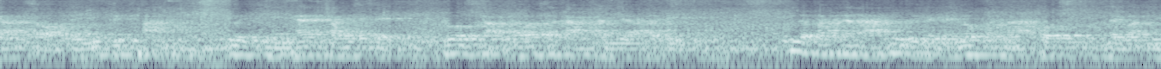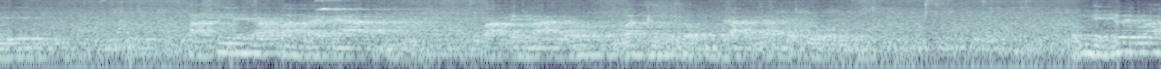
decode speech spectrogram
การสอนในยุคที่ผ่านด้วยทีมแพทย์ไฟเสร็จร่วมกับนวัตกรรมปัญญาประดิษฐ์เพื่อพัฒนาผู้เรียนในโลกอนาคตในวันนี้ ตามที่ได้รับการรายงานความเป็นมาแล้ววัตถุประสงค์การจัดอบรมผมเห็นด้วยว่า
